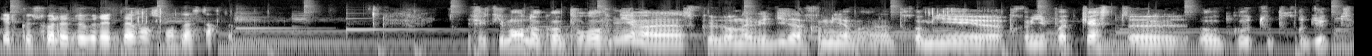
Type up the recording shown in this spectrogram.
quel que soit le degré d'avancement de la startup. Effectivement, donc euh, pour revenir à ce que l'on avait dit première euh, premier euh, premier podcast au go to product.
